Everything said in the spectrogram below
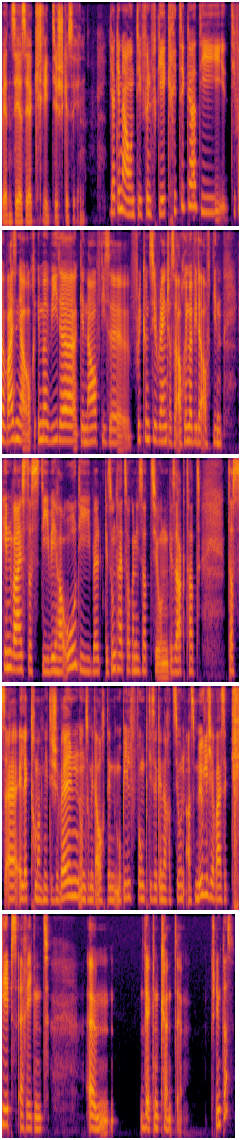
werden sehr, sehr kritisch gesehen. Ja, genau. Und die 5G-Kritiker, die, die verweisen ja auch immer wieder genau auf diese Frequency Range, also auch immer wieder auf den Hinweis, dass die WHO, die Weltgesundheitsorganisation, gesagt hat, dass äh, elektromagnetische Wellen und somit auch den Mobilfunk dieser Generation als möglicherweise krebserregend ähm, wirken könnte. Stimmt das?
